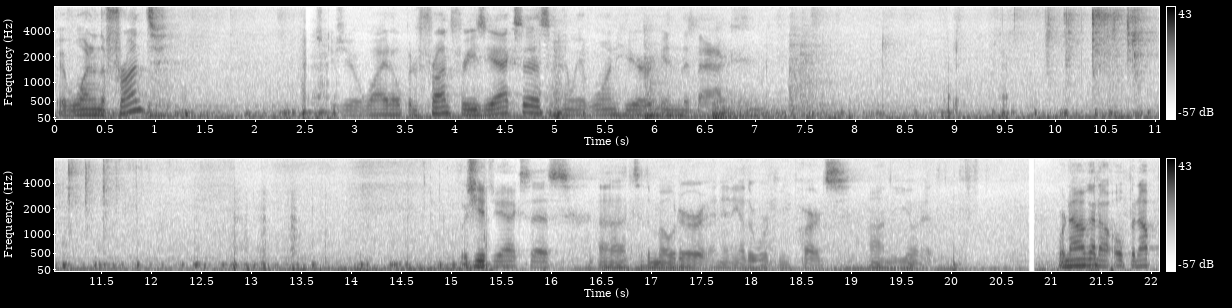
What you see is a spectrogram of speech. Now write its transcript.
We have one in the front, which gives you a wide open front for easy access, and then we have one here in the back. Which gives you access uh, to the motor and any other working parts on the unit. We're now going to open up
